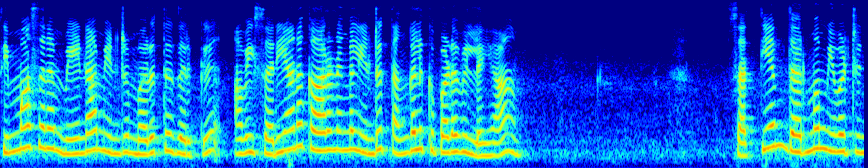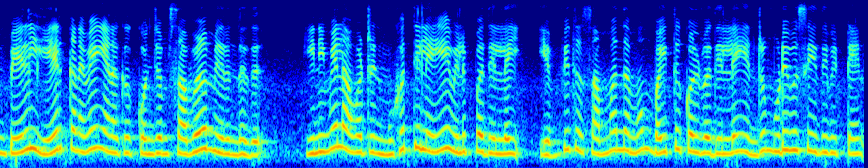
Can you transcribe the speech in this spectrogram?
சிம்மாசனம் வேண்டாம் என்று மறுத்ததற்கு அவை சரியான காரணங்கள் என்று தங்களுக்கு படவில்லையா? சத்தியம் தர்மம் இவற்றின் பேரில் ஏற்கனவே எனக்கு கொஞ்சம் சபலம் இருந்தது. இனிமேல் அவற்றின் முகத்திலேயே விழுப்பதில்லை எவ்வித சம்பந்தமும் வைத்துக்கொள்வதில்லை என்று முடிவு செய்துவிட்டேன்.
